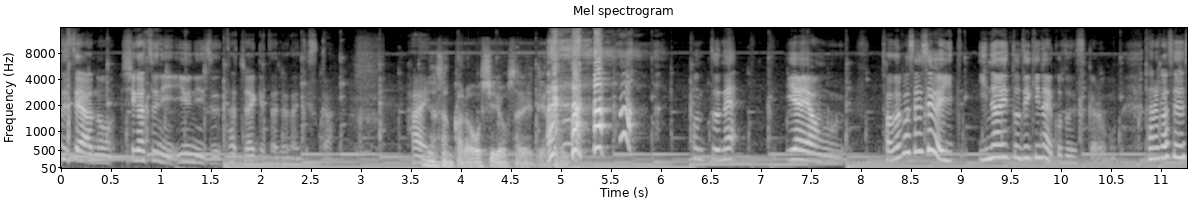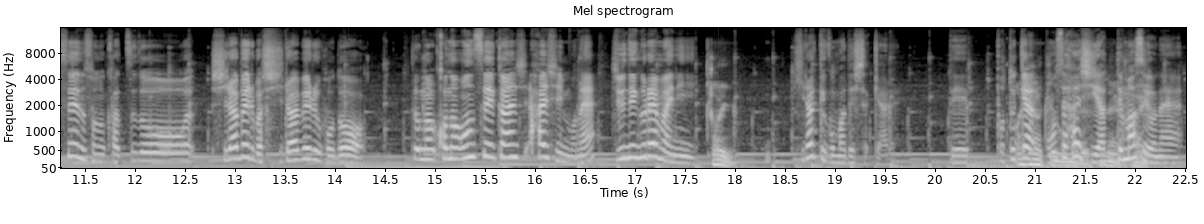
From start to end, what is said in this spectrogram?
中先生あの4月にユニーズ立ち上げたじゃないですか。はい。皆さんからお指令をされて、は い本当ね。いやいやもう田中先生がいいないとできないことですからもう。田中先生のその活動を調べれば調べるほどそのこの音声監視配信もね10年ぐらい前にはい、開けごまでしたっけあれ。でポッドキャあ開けごまですね。音声配信やってますよね。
